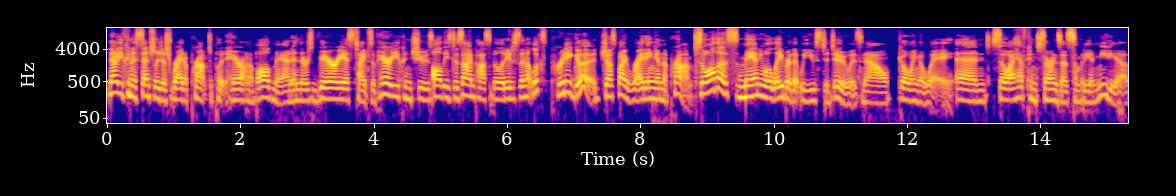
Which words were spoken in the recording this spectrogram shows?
Now you can essentially just write a prompt to put hair on a bald man, and there's various types of hair you can choose, all these design possibilities, and it looks pretty good just by writing in the prompt. So all this manual labor that we used to do is now going away. And and so I have concerns as somebody in media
